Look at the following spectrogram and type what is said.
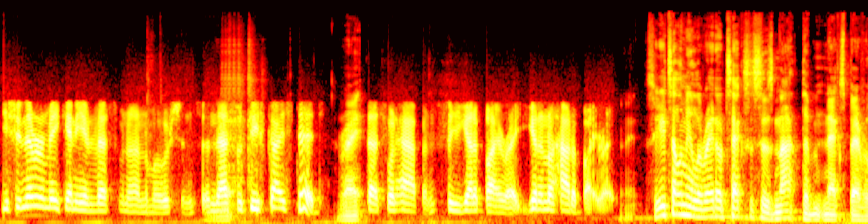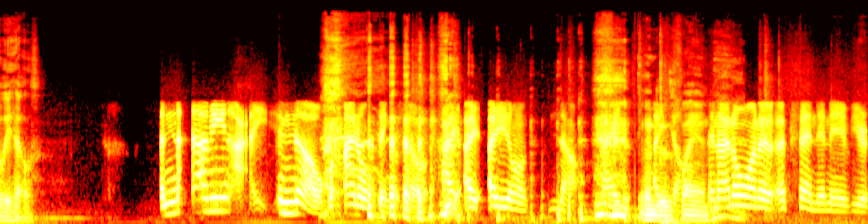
You should never make any investment on emotions, and that's what these guys did. Right. That's what happened. So you got to buy right. You got to know how to buy right. Right. So you're telling me Laredo, Texas, is not the next Beverly Hills? I mean, I, no, I don't think so. I, I, I don't. No, I, I'm I don't. playing. And I don't want to offend any of your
